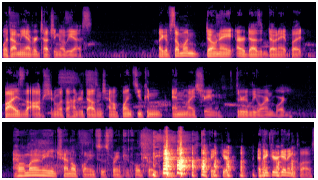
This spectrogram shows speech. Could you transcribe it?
without me ever touching OBS. Like if someone donate or doesn't donate but buys the option with 100,000 channel points, you can end my stream through LioranBoard. How many channel points is Frankiculture? I think you're I think you're getting close.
